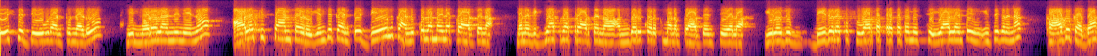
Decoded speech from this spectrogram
చేసే దేవుడు అంటున్నాడు నీ మొరలన్నీ నేను ఆలకిస్తా అంటాడు. ఎందుకంటే దేవునికి అనుకూలమైన ప్రార్థన మన విజ్ఞాపన ప్రార్థన అందరి కొరకు మనం ప్రార్థన చేయాలా? ఈ రోజు బీదలకు సువార్త ప్రకటన చేయాలంటే ఈజీగానైనా కాదు కదా?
